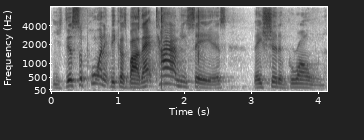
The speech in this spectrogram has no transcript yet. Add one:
He's disappointed because by that time, he says, they should have grown.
